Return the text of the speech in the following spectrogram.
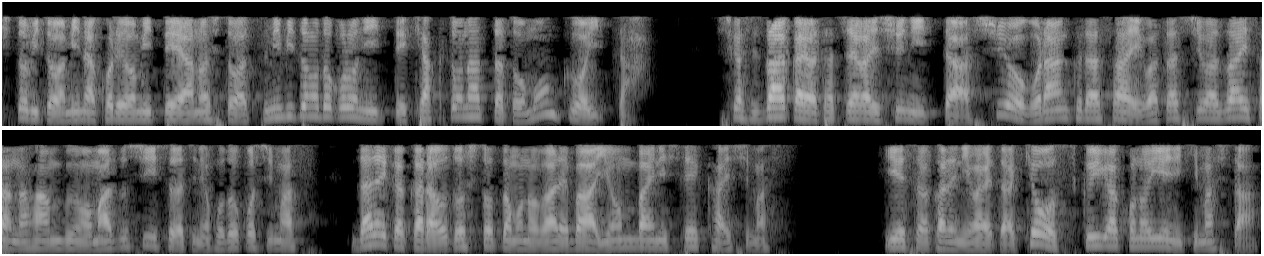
人々は皆これを見て、あの人は罪人のところに行って客となったと文句を言った。しかしザーカイは立ち上がり主に言った。主をご覧ください。私は財産の半分を貧しい人たちに施します。誰かから脅し取ったものがあれば4倍にして返します。イエスは彼に言われた。今日救いがこの家に来ました。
